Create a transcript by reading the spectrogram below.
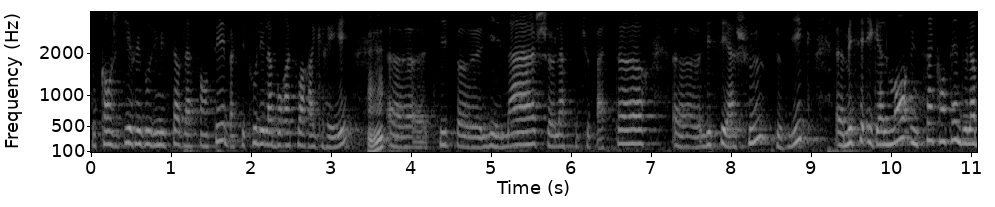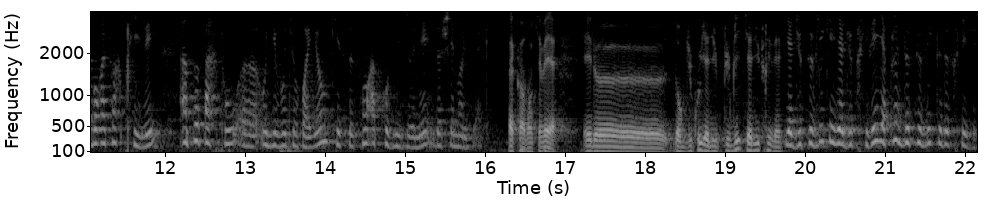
Donc, quand je dis réseau du ministère de la Santé, bah, c'est tous les laboratoires agréés, mhm. euh, type euh, l'INH, l'Institut Pasteur, euh, les CHU publics, mais c'est également une cinquantaine de laboratoires privés un peu partout au niveau du royaume qui se sont approvisionnés de chez Moldiac. D'accord, donc il y avait et le donc du coup il y a du public, il y a du privé. Il y a du public et il y a du privé. Il y a plus de public que de privé.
